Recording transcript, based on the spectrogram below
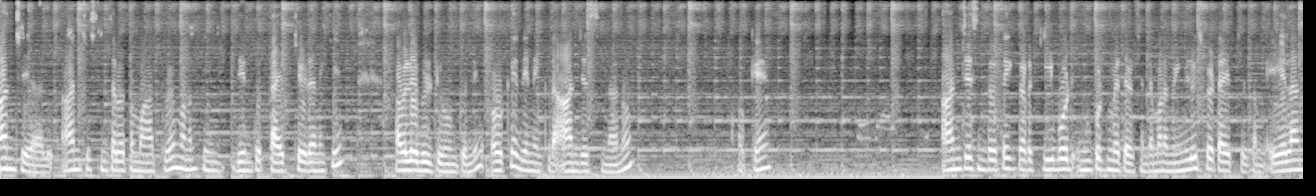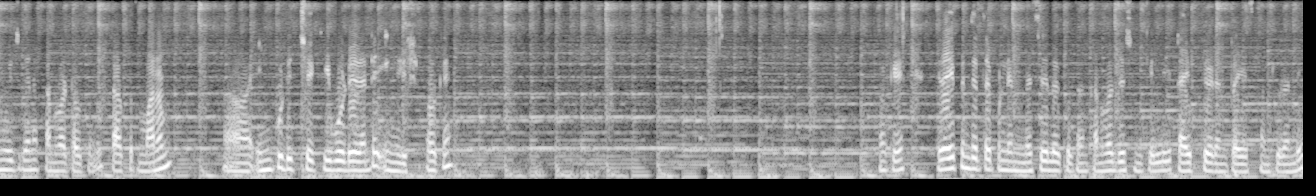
ఆన్ చేయాలి. ఆన్ చేసిన తర్వాత మాత్రమే మనం దీంతో టైప్ చేయడానికి అవైలబిలిటీ ఉంటుంది. ఓకే దీన్ని ఇక్కడ ఆన్ చేస్తున్నాను. ఓకే. ఆన్ చేసిన తర్వాత ఇక్కడ కీబోర్డ్ ఇన్పుట్ మెథడ్స్ అంటే మనం ఇంగ్లీష్లో టైప్ చేద్దాం. ఏ లాంగ్వేజ్ కైనా కన్వర్ట్ అవుతుంది. కాకపోతే మనం ఇన్పుట్ ఇచ్చే కీబోర్డ్ ఏదంటే ఇంగ్లీష్. ఓకే. ఓకే. ఇది అయిపోయిన తర్వాత ఇప్పుడు నేను మెసేజ్లోకి వెళ్తాను. కన్వర్జేషన్కి వెళ్ళి టైప్ చేయడానికి ట్రై చేస్తాను చూడండి.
